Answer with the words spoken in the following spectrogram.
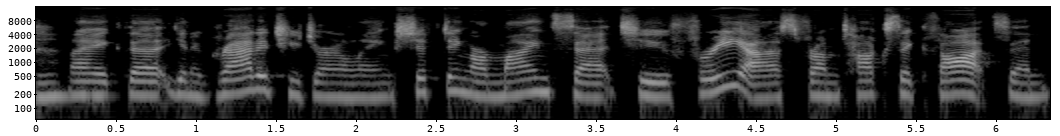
mm-hmm. like the you know gratitude journaling shifting our mindset to free us from toxic thoughts and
